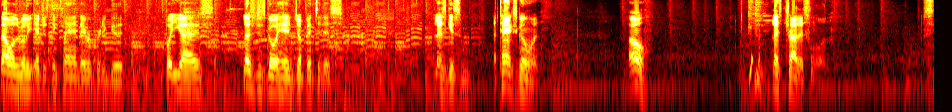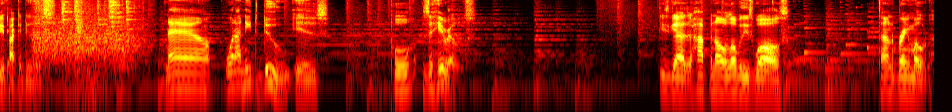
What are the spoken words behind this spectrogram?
that was a really interesting clan. They were pretty good. But you guys, let's just go ahead and jump into this. Let's get some attacks going. Oh, let's try this one. see if I can do this. Now, what I need to do is pull the heroes. These guys are hopping all over these walls. Time to bring them over.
